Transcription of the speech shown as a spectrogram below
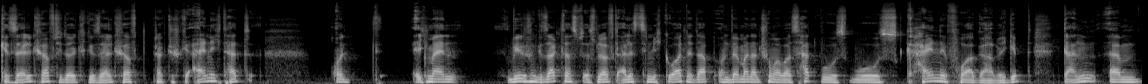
Gesellschaft, die deutsche Gesellschaft praktisch geeinigt hat. Und ich meine, wie du schon gesagt hast, es läuft alles ziemlich geordnet ab. Und wenn man dann schon mal was hat, wo es, keine Vorgabe gibt, dann ähm,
